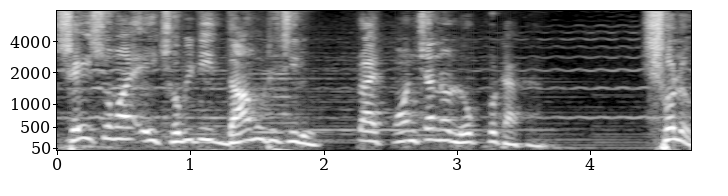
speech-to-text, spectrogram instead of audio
সেই সময় এই ছবিটির দাম উঠেছিল প্রায় পঞ্চান্ন লক্ষ টাকা। ষোলো।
